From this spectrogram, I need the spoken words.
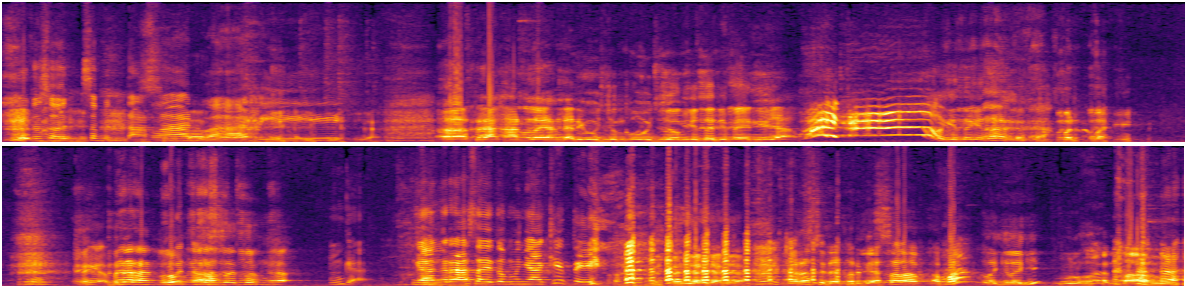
Itu se- sebentar lah dua hari. Iya. Eh, teriakan lo yang dari ujung ke ujung gitu di venue ya, Michael! gitu gitu. Gak pernah bayangin. Eh, beneran, Betul. ngerasa itu enggak? Enggak, nggak ngerasa itu menyakiti. Iya, iya, iya. Karena sudah terbiasa lah, apa? Lagi-lagi puluhan tahun.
